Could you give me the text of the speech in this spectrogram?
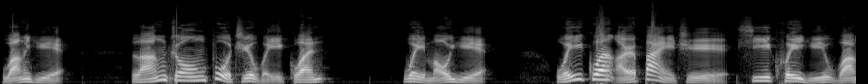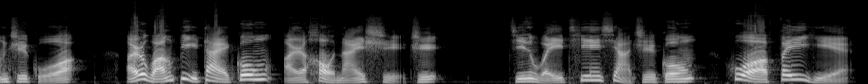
王曰：“郎中不知为官。”魏谋曰。为官而败之，悉亏于王之国；而王必待公而后乃使之。今为天下之公，或非也。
